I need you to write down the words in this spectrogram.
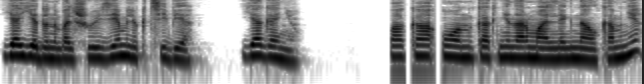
Я еду на большую землю к тебе. Я гоню. Пока он, как ненормальный, гнал ко мне,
